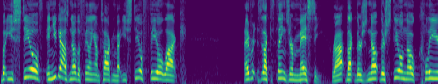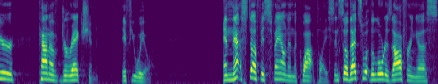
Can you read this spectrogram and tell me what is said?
but you still, and you guys know the feeling I'm talking about, you still feel like every, like things are messy, right? Like there's no, there's still no clear kind of direction, if you will. And that stuff is found in the quiet place. And so that's what the Lord is offering us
